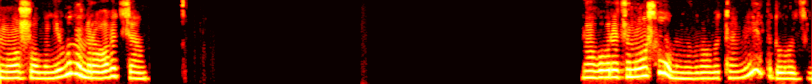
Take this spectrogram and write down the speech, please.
Ну а що, мені воно нравиться. Я говориться, ну а що мені нравиться? Мені подобається.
